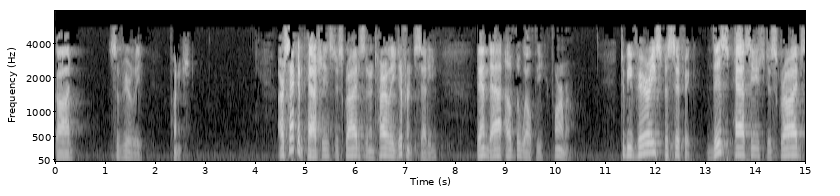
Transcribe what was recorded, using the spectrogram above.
God severely punished. Our second passage describes an entirely different setting than that of the wealthy farmer. To be very specific, this passage describes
